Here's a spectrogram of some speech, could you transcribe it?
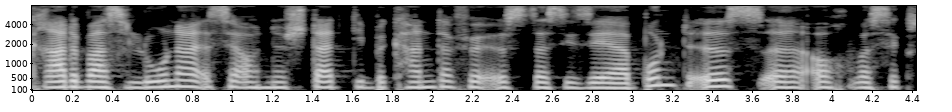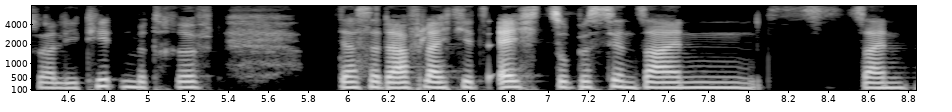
gerade Barcelona ist ja auch eine Stadt, die bekannt dafür ist, dass sie sehr bunt ist, äh, auch was Sexualitäten betrifft, dass er da vielleicht jetzt echt so bisschen seinen, seinen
